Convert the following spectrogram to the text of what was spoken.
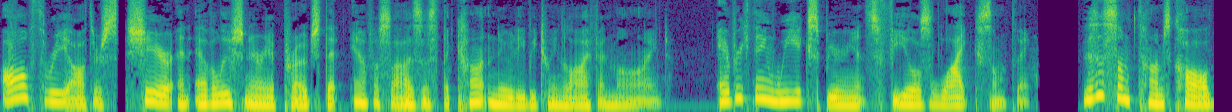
All three authors share an evolutionary approach that emphasizes the continuity between life and mind. Everything we experience feels like something. This is sometimes called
